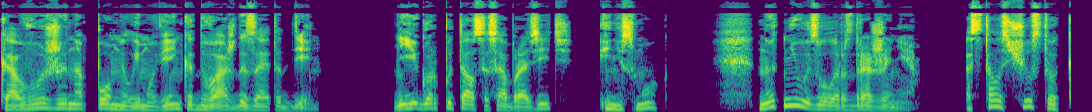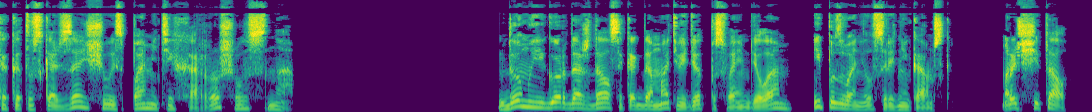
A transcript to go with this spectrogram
Кого же напомнил ему Венька дважды за этот день? Егор пытался сообразить и не смог. Но это не вызвало раздражения. Осталось чувство, как от ускользающего из памяти хорошего сна. Дома Егор дождался, когда мать уйдет по своим делам, и позвонил в Среднекамск. Рассчитал,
